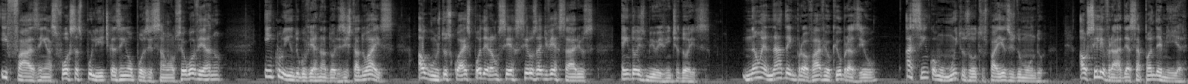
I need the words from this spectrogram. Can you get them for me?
e fazem as forças políticas em oposição ao seu governo, incluindo governadores estaduais, alguns dos quais poderão ser seus adversários em 2022. Não é nada improvável que o Brasil, assim como muitos outros países do mundo, ao se livrar dessa pandemia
